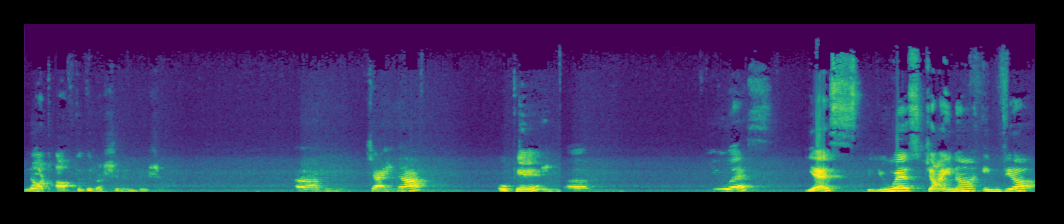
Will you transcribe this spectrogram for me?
not after the Russian invasion? Um, China, Okay? um, US, Yes, the US, China, India,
